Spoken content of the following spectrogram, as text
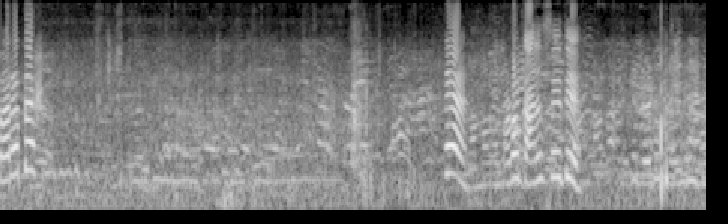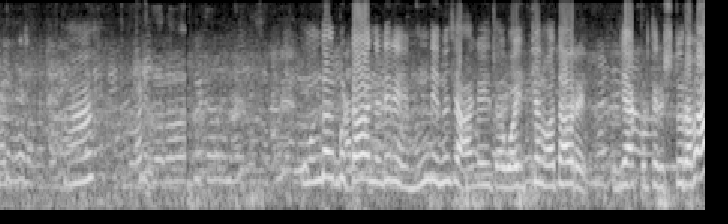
ಬರತ್ತೆ ನೋಡೋ, ಕಾಣಿಸ್ತೈತಿ. ಹಾಂ ಮುಂದೆ ಬಿಟ್ಟ ನಡೀರಿ. ಮುಂದೆ ಇನ್ನೂ ಜಾಗ ಐತೆ ಒಯ್ಕೊಂಡು ಓದ್ತಾವ್ರಿ ಯಾಕೆ ಕೊಡ್ತೀರಿ ಇಷ್ಟು ದೂರ ಬಾ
